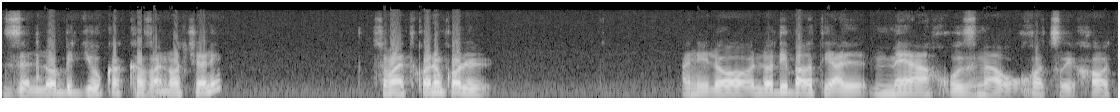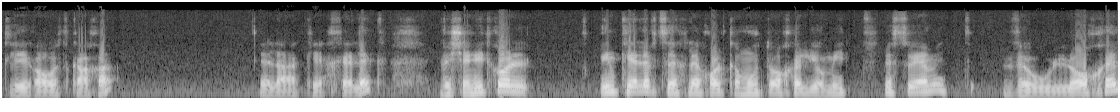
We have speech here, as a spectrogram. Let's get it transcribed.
זה לא בדיוק הכוונות שלי. זאת אומרת, קודם כל, אני לא, לא דיברתי על 100% מהארוחות צריכות להיראות ככה, אלא כחלק, ושנית כל, אם כלב צריך לאכול כמות אוכל יומית מסוימת, והוא לא אוכל,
